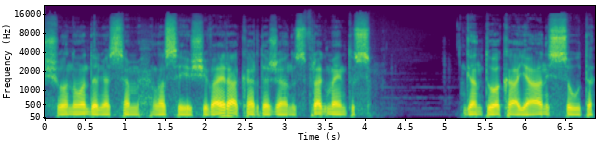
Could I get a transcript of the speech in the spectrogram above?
šo nodaļu esam lasījuši vairāk ar dažādus fragmentus, gan to, kā Jānis sūta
